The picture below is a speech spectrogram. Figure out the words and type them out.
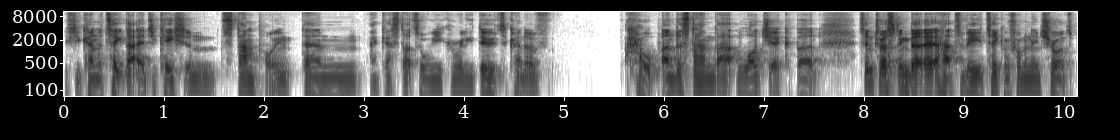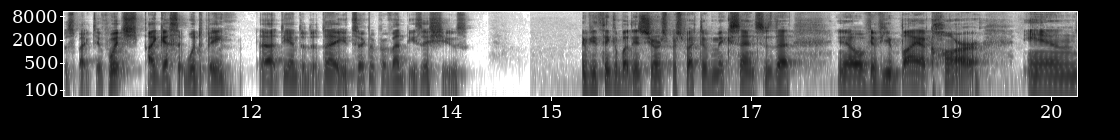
if you kind of take that education standpoint, then I guess that's all you can really do to kind of help understand that logic. But it's interesting that it had to be taken from an insurance perspective, which I guess it would be at the end of the day to prevent these issues. If you think about the insurance perspective, makes sense is that, you know, if you buy a car, and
